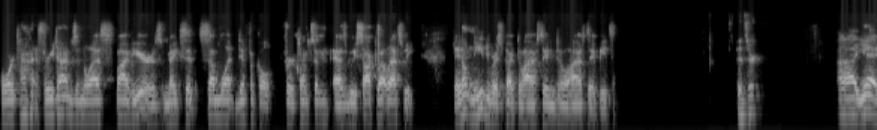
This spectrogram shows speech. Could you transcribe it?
four times, three times in the last five years makes it somewhat difficult for Clemson, as we talked about last week. They don't need to respect Ohio State until Ohio State beats them. Spencer? Uh, yeah,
